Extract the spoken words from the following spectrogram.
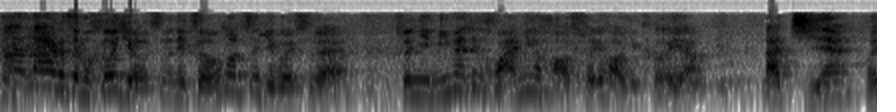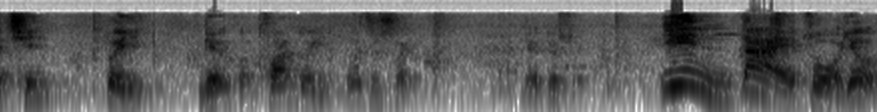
那那个怎么喝酒？是不是？你折磨自己会是不是？所以你明白这个环境好，水好就可以了。那集呢和清对应。流和湍对应都是水，流的水，应带左右。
